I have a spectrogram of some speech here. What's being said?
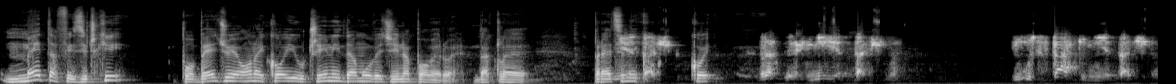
metafizički pobeđuje onaj koji učini da mu većina poveruje. Dakle, predsjednik koji... Brate, nije tačno. I u startu nije tačno.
